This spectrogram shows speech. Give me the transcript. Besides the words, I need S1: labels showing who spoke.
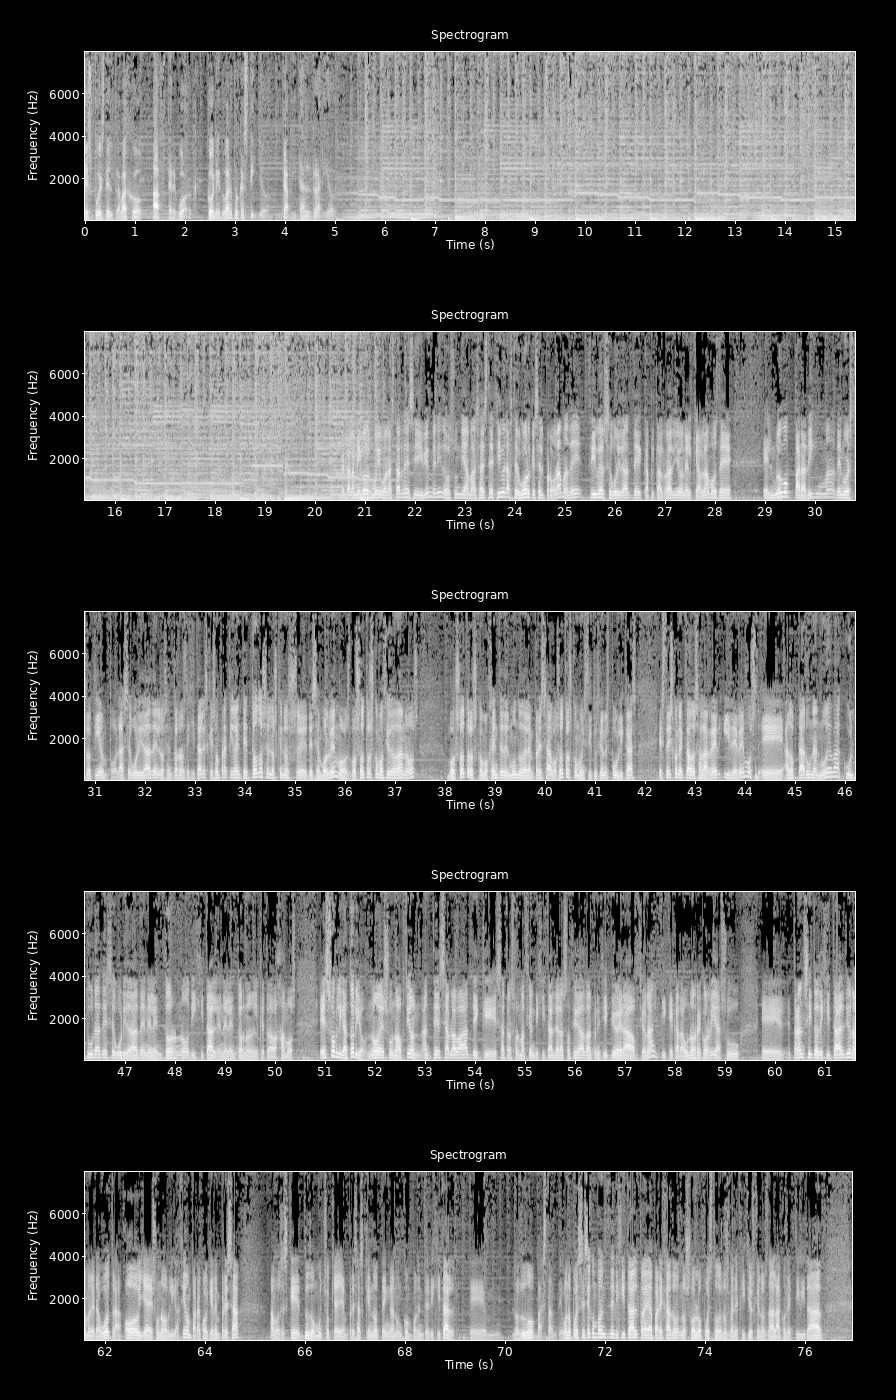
S1: Después del trabajo, After Work, con Eduardo Castillo, Capital Radio.
S2: ¿Qué tal amigos? Muy buenas tardes y bienvenidos un día más a este Cyber After Work, que es el programa de ciberseguridad de Capital Radio en el que hablamos de el nuevo paradigma de nuestro tiempo, la seguridad en los entornos digitales, que son prácticamente todos en los que nos eh, desenvolvemos. Vosotros como ciudadanos, vosotros como gente del mundo de la empresa, vosotros como instituciones públicas, estáis conectados a la red y debemos eh, adoptar una nueva cultura de seguridad en el entorno digital, en el entorno en el que trabajamos. Es obligatorio, no es una opción. Antes se hablaba de que esa transformación digital de la sociedad al principio era opcional y que cada uno recorría su eh, tránsito digital de una manera u otra. Hoy ya es una obligación para cualquier empresa Vamos, es que dudo mucho que haya empresas que no tengan un componente digital. Eh, lo dudo bastante. Bueno, pues ese componente digital trae aparejado no solo pues todos los beneficios que nos da la conectividad,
